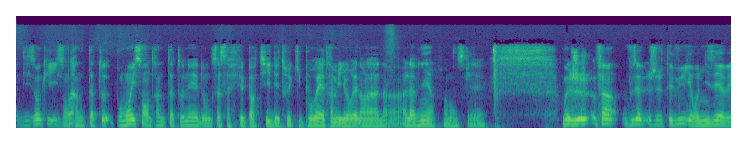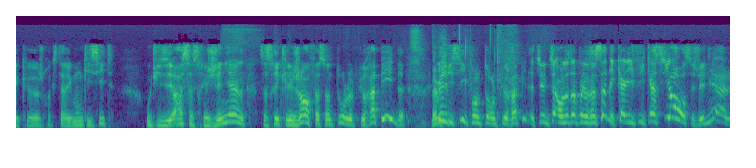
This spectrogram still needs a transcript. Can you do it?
Disons qu'ils sont en train de tâtonner. Pour moi, ils sont en train de tâtonner. Donc ça, ça fait partie des trucs qui pourraient être améliorés dans la, dans- à l'avenir. Enfin, bon, c'est. Je, enfin, vous avez, je t'ai vu ironiser avec, euh, je crois que c'était avec Monkey Seat, où tu disais ah ça serait génial, ça serait que les gens fassent un tour le plus rapide. Bah Et oui, puis s'ils font le tour le plus rapide, on appellerait ça des qualifications, c'est génial.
